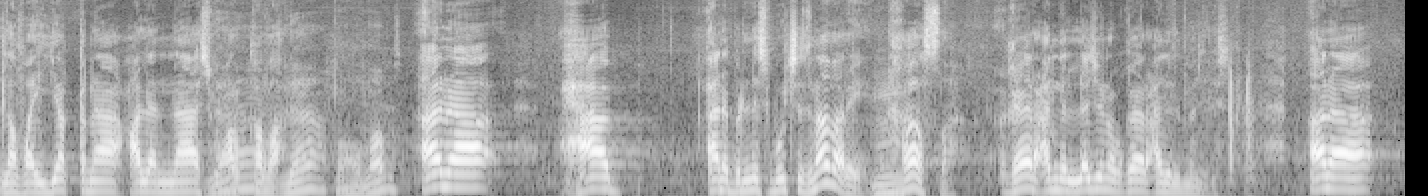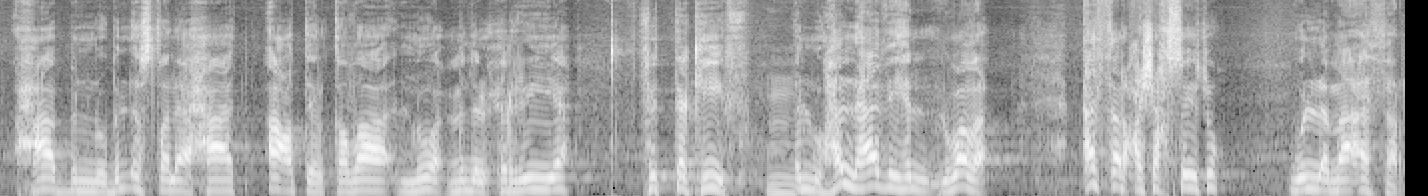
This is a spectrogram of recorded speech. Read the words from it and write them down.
لضيقنا على الناس لا وعلى القضاء لا ما هو ما. أنا حاب أنا بالنسبة وجهة نظري خاصة غير عن اللجنة وغير عن المجلس أنا حاب إنه بالاصطلاحات أعطي القضاء نوع من الحرية في التكييف. إنه هل هذه الوضع أثر على شخصيته ولا ما أثر؟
